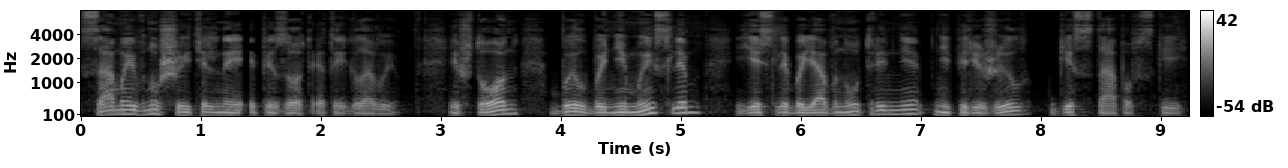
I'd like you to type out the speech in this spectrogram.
самый внушительный эпизод этой главы, и что он был бы немыслим, если бы я внутренне не пережил гестаповский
